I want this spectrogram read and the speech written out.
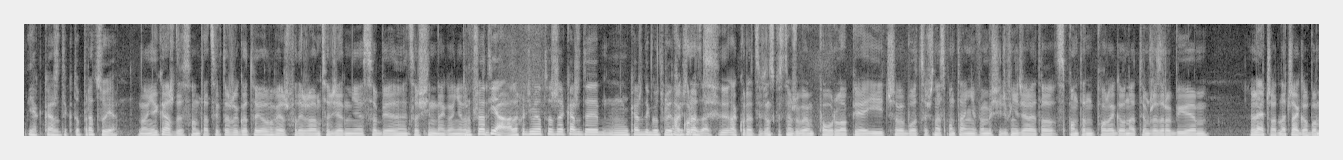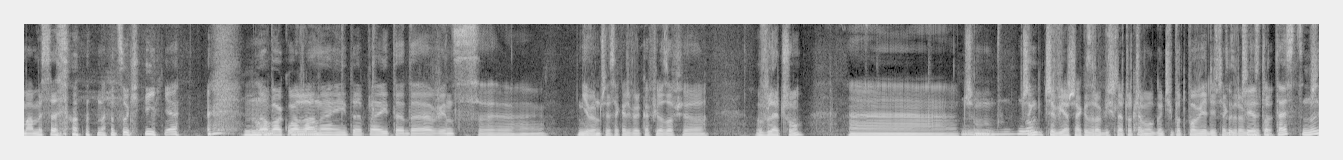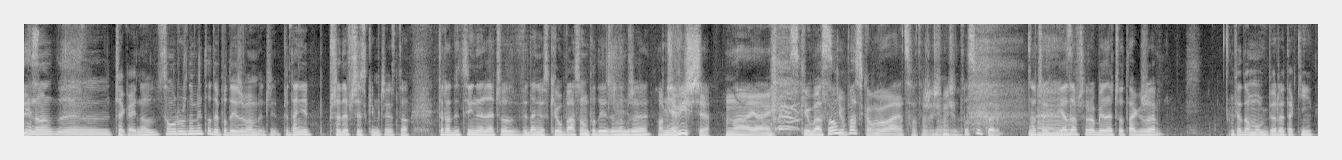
Jak każdy, kto pracuje. No nie każdy, są tacy, którzy gotują, wiesz, podejrzewam codziennie sobie coś innego. Nie, no, Na przykład ja, ale chodzi mi o to, że każdy, mm, każdy gotuje coś Akurat, na akurat w związku z tym, że byłem po urlopie i trzeba było coś na spontanie wymyślić w niedzielę, to spontan polegał na tym, że zrobiłem leczo. Dlaczego? Bo mamy sezon na cukinie, na bakłażany itp. itd., więc e, nie wiem, czy jest jakaś wielka filozofia w leczu. E, czy, no. czy, czy wiesz, jak zrobić leczo? Czy mogę ci podpowiedzieć, jak To, zrobić czy jest to test? No nie, jest- no e, czekaj, no są różne metody, podejrzewam. Pytanie przede wszystkim, czy jest to tradycyjne leczo w wydaniu z kiełbasą? Podejrzewam, że nie. Oczywiście. No ja Z kiełbasą? z kiełbaską była, co to żeśmy się... No, to super. Znaczy, E. ja zawsze robię leczo tak, że wiadomo, biorę taki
